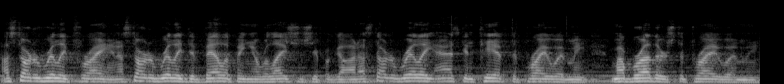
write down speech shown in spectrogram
I started really praying. I started really developing a relationship with God. I started really asking Tiff to pray with me, my brothers to pray with me.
